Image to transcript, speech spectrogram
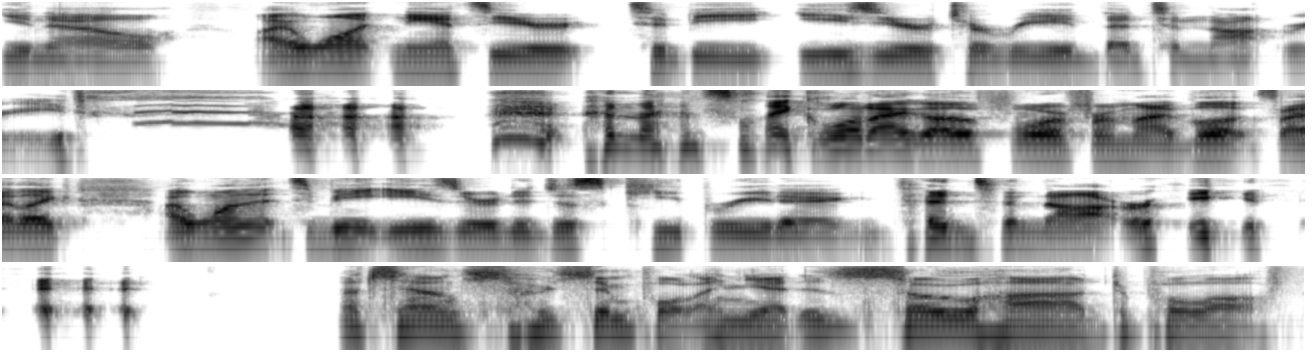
you know, I want Nancy to be easier to read than to not read. and that's like what I go for from my books. I like I want it to be easier to just keep reading than to not read it. That sounds so simple and yet it's so hard to pull off.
